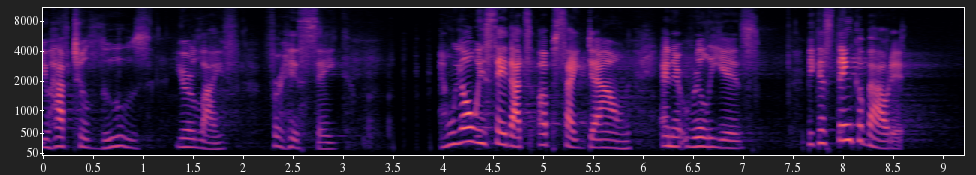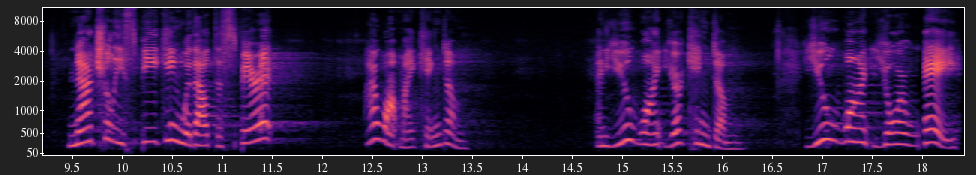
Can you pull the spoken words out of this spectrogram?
you have to lose your life for his sake. And we always say that's upside down, and it really is. Because think about it. Naturally speaking, without the Spirit, I want my kingdom and you want your kingdom. You want your way.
